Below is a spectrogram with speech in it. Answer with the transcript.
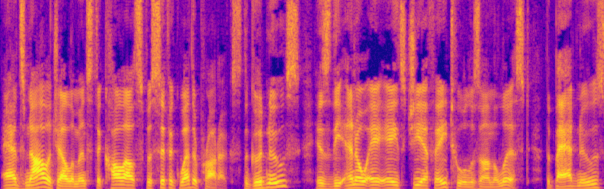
adds knowledge elements that call out specific weather products. The good news is the NOAA's GFA tool is on the list. The bad news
